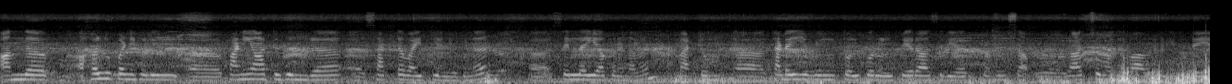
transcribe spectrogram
அந்த அகழ்வு பணிகளில் பணியாற்றுகின்ற சட்ட வைத்திய நிபுணர் செல்லையா பிரணவன் மற்றும் அஹ், தொல்பொருள் பேராசிரியர் ப்ரொஃபசர் ராஜ்சுமதவா அவர்களினுடைய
